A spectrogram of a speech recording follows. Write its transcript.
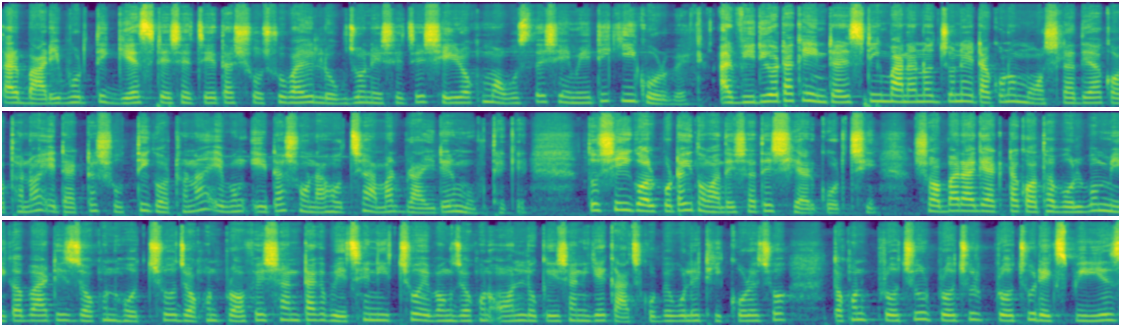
তার বাড়ি ভর্তি গেস্ট এসেছে, তার শ্বশুরবাড়ির লোকজন এসেছে, সেই রকম অবস্থায় সেই মেয়েটি কি করবে? আর ভিডিওটাকে ইন্টারেস্টিং বানানোর জন্য এটা কোনো মশলা দেওয়া কথা নয়, এটা একটা সত্যি ঘটনা এবং এটা শোনা হচ্ছে আমার ব্রাইডের মুখ থেকে। তো সেই গল্পটাই তোমাদের সাথে শেয়ার করছি। সবার আগে একটা কথা বলব মেকআপ আর্টিস্ট যখন হচ্ছ, যখন প্রফেশনটাকে বেছে নিচ্ছ এবং যখন অন লোকেশন গিয়ে কাজ করবে বলে ঠিক করেছ, তখন প্রচুর প্রচুর প্রচুর এক্সপিরিয়েন্স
